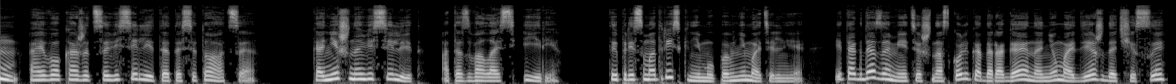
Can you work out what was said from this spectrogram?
Хм, а его, кажется, веселит эта ситуация. Конечно, веселит, отозвалась Ири. Ты присмотрись к нему повнимательнее, и тогда заметишь, насколько дорогая на нем одежда, часы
